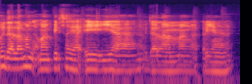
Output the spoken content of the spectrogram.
Udah lama nggak mampir saya. Eh iya, udah lama nggak kelihatan.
